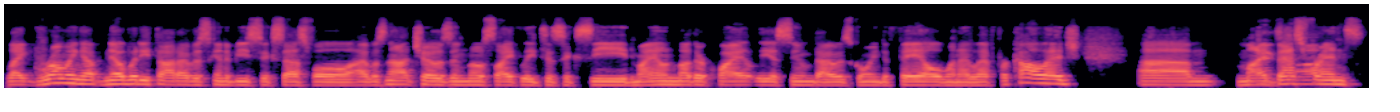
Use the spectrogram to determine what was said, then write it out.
Like growing up, nobody thought I was going to be successful. I was not chosen most likely to succeed. My own mother quietly assumed I was going to fail when I left for college. Um, my Thanks, best friends,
